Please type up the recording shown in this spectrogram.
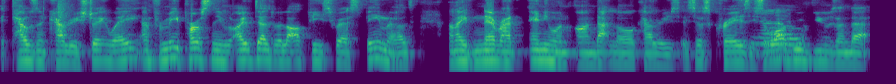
a thousand calories straight away. And for me personally, I've dealt with a lot of PCOS females, and I've never had anyone on that low calories. It's just crazy. No. So, what are your views on that?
